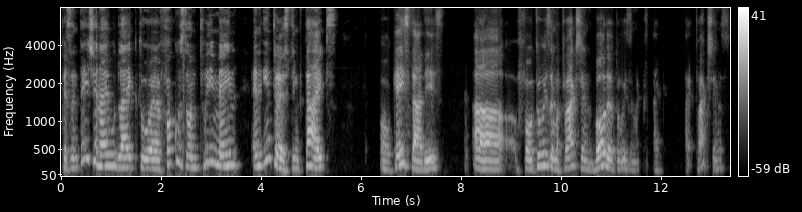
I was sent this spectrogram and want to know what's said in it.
presentation, I would like to uh, focus on three main and interesting types or case studies uh, for tourism attractions, border tourism attractions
